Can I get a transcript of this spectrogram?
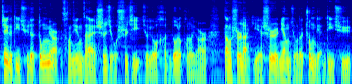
这个地区的东面曾经在十九世纪就有很多的葡萄园，当时呢也是酿酒的重点地区。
